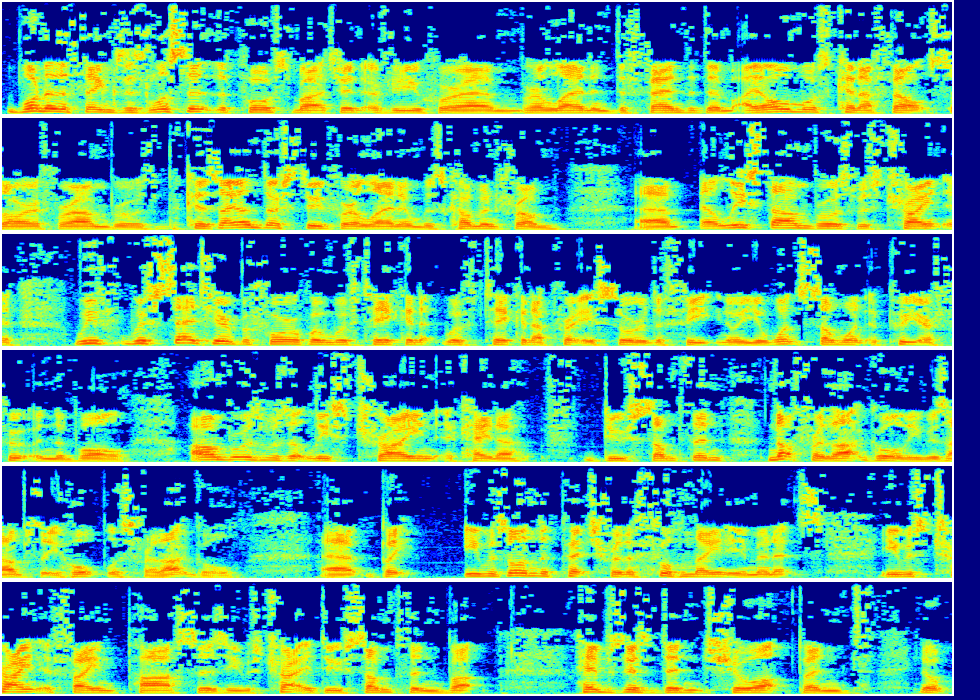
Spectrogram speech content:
one of the things is listening to the post-match interview where um, where Lennon defended him. I almost kind of felt sorry for Ambrose because I understood where Lennon was coming from. Um, at least Ambrose was trying to. We've we've said here before when we've taken we've taken a pretty sore defeat. You know, you want someone to put your foot in the ball. Ambrose was at least trying to kind of do something. Not for that goal. He was absolutely hopeless for that goal. Uh, but he was on the pitch for the full 90 minutes. He was trying to find passes. He was trying to do something, but Hibs just didn't show up. And, you know,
